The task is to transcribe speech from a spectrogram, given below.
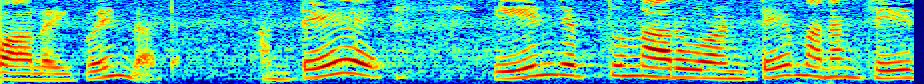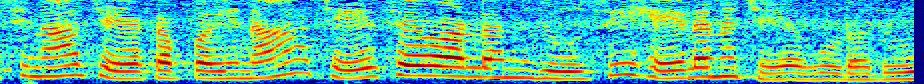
పాలైపోయిందట. అంటే ఏం చెప్తున్నారు అంటే మనం చేసినా చేయకపోయినా చేసేవాళ్ళని చూసి హేళన చేయకూడదు.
